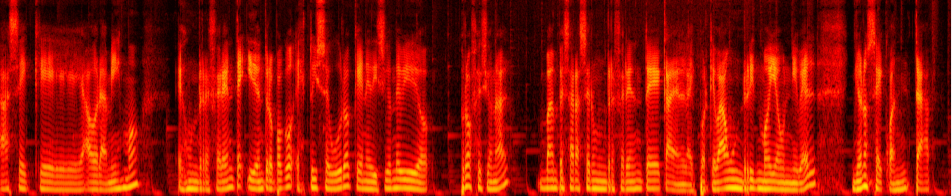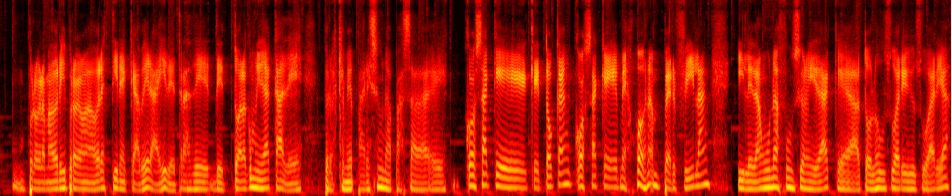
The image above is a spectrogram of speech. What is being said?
hace que ahora mismo es un referente y dentro de poco estoy seguro que en edición de vídeo profesional va a empezar a ser un referente Life porque va a un ritmo y a un nivel. Yo no sé cuánta programadores y programadores tiene que haber ahí detrás de, toda la comunidad KDE, pero es que me parece una pasada. Es cosa que, que tocan, cosa que mejoran, perfilan y le dan una funcionalidad que a todos los usuarios y usuarias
